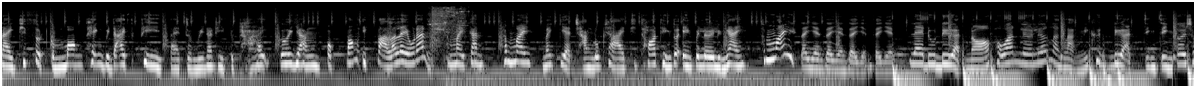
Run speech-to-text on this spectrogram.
ในที่สุดก็มองเท่งไปได้สักที แต่จนวินาทีสุดท้าย ก็ยังปกป้องอิสาละเลวนั่นทำไมกันทำไมไม่เกลียดชังลูกชายที่ทอดทิ้งตัวเองไปเลยหรือไงทำไมใจเย็นใจเย็นใจเย็นใจเย็น แลดูเดือดเนาะเพราะว่าเนื้อเรื่องหลังๆ นี่คือเดือดจริงๆ โดยเฉ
